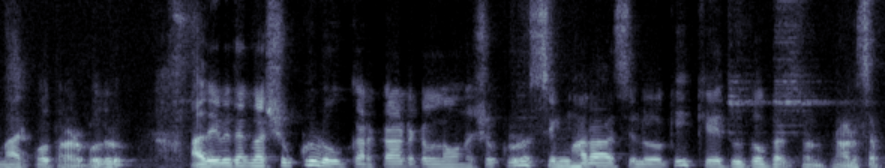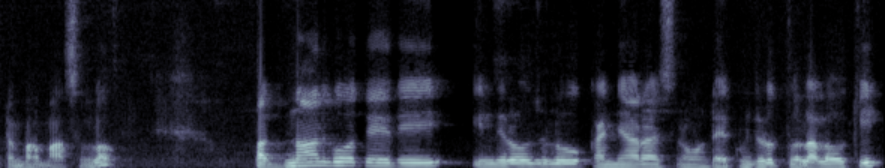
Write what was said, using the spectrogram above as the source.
మారిపోతున్నాడు బుధుడు. అదేవిధంగా శుక్రుడు కర్కాటకంలో ఉన్న శుక్రుడు సింహరాశిలోకి కేతుతో కలుస్తుంటున్నాడు సెప్టెంబర్ మాసంలో. పద్నాలుగో తేదీ ఇన్ని రోజులు కన్యారాశిలో ఉండే కుజుడు తులలోకి.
